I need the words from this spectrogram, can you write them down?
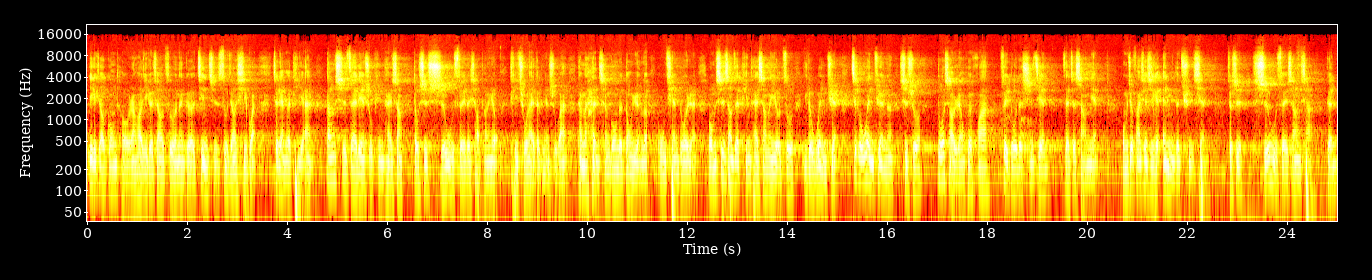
一个叫公投，然后一个叫做那个禁止塑胶吸管，这两个提案，当时在联署平台上都是十五岁的小朋友提出来的联署案，他们很成功的动员了五千多人。我们事实上在平台上面有做一个问卷，这个问卷呢是说。多少人会花最多的时间在这上面？我们就发现是一个 M 的曲线，就是十五岁上下跟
